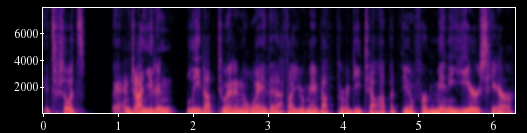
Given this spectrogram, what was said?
it's so it's and John, you didn't lead up to it in a way that I thought you were maybe about to throw a detail out, but you know, for many years here,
